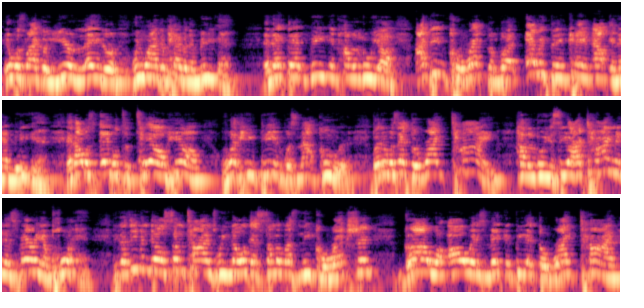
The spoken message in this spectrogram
It was like a year later, we wound up having a meeting. And at that meeting, hallelujah, I didn't correct him, but everything came out in that meeting. And I was able to tell him what he did was not good. But it was at the right time. Hallelujah. See, our timing is very important. Because even though sometimes we know that some of us need correction, God will always make it be at the right time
